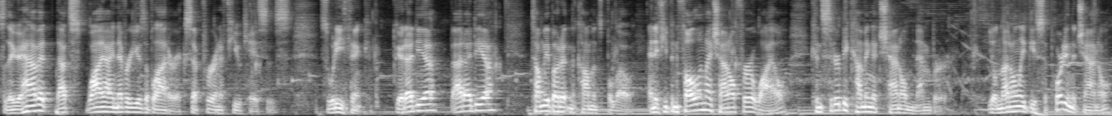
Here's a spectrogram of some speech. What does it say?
So there you have it. That's why I never use a bladder, except for in a few cases. So what do you think? Good idea? Bad idea? Tell me about it in the comments below. And if you've been following my channel for a while, consider becoming a channel member. You'll not only be supporting the channel,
